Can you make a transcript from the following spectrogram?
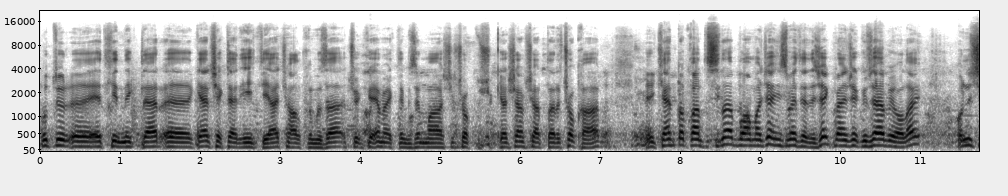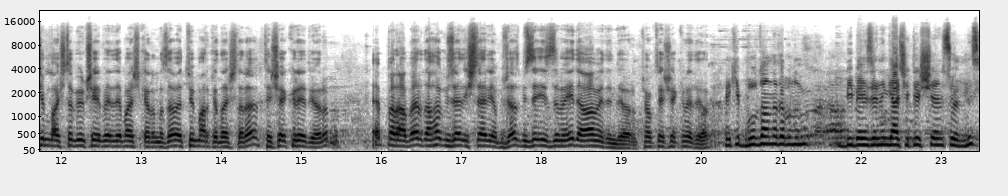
bu tür e, etkinlikler e, gerçekten ihtiyaç halkımıza. Çünkü emeklimizin maaşı çok düşük, yaşam şartları çok ağır. E, kent lokantası da bu amaca hizmet edecek. Bence güzel bir olay. Onun için başta Büyükşehir Belediye Başkanımıza ve tüm arkadaşlara teşekkür ediyorum. Hep beraber daha güzel işler yapacağız. Bizi izlemeye devam edin diyorum. Çok teşekkür ediyorum. Peki Buldan'da da bunun bir benzerinin gerçekleşeceğini söylediniz.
